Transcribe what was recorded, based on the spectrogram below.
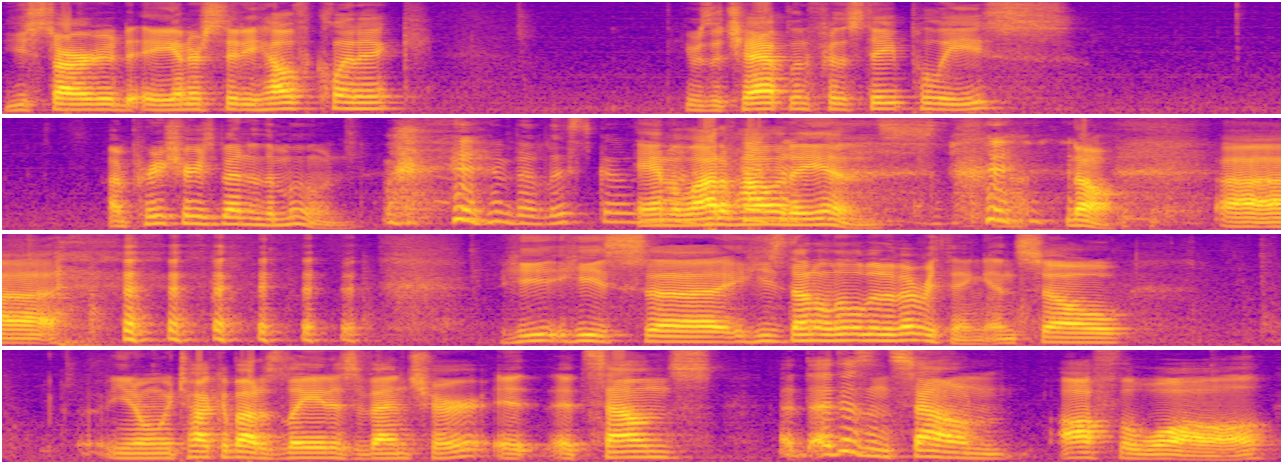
He started a inner city health clinic. He was a chaplain for the state police. I'm pretty sure he's been to the moon the list goes and a lot of Holiday Inns. no, uh, he he's uh, he's done a little bit of everything, and so you know when we talk about his latest venture, it it sounds it doesn't sound off the wall.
